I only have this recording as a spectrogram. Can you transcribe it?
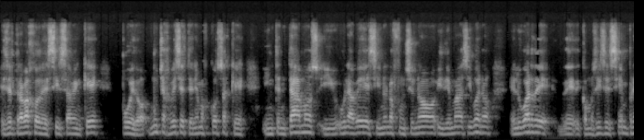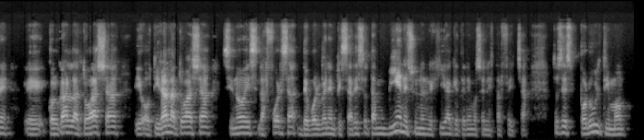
Es el trabajo de decir, ¿saben qué? puedo. Muchas veces tenemos cosas que intentamos y una vez y no nos funcionó y demás. Y bueno, en lugar de, como se dice siempre, eh, colgar la toalla eh, o tirar la toalla, sino es la fuerza de volver a empezar. Eso también es una energía que tenemos en esta fecha. Entonces, por último,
